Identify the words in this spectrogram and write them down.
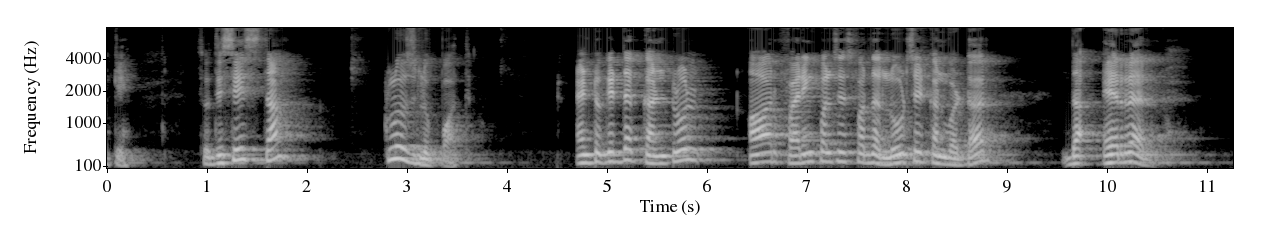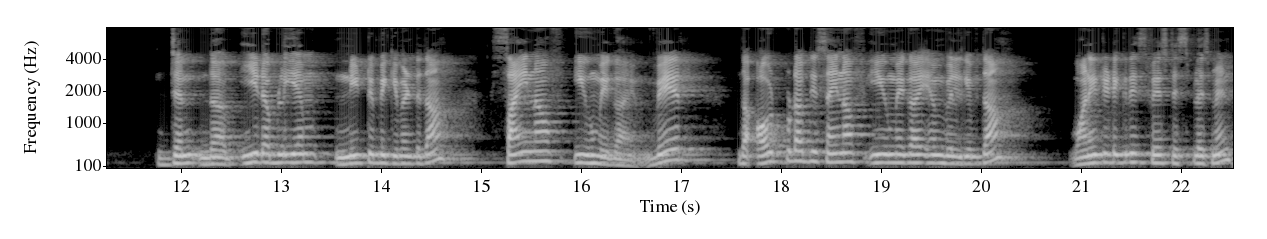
Okay. So this is the closed loop path. And to get the control or firing pulses for the load side converter the error gen, the EWM need to be given to the sine of E omega m where the output of the sine of E omega m will give the 180 degrees phase displacement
